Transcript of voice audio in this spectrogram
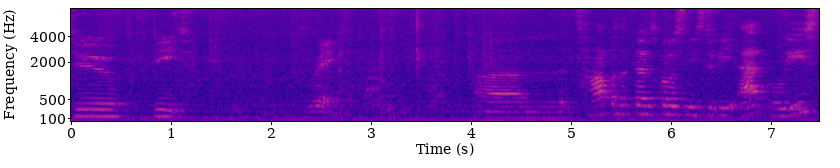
two feet. Great. Um, the top of the fence post needs to be at least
